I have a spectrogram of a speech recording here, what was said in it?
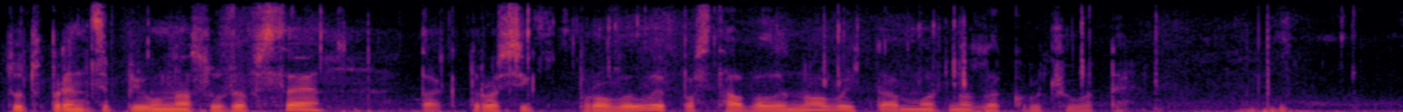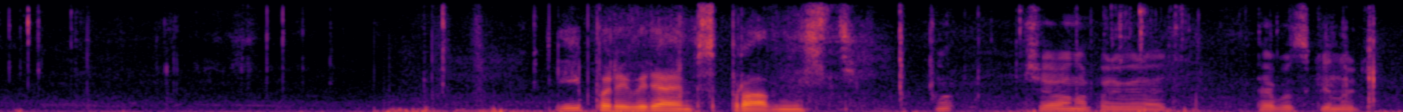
Тут, в принципі, у нас уже все. Так, тросик провели, поставили новий та можна закручувати. І перевіряємо справність. Ще рано перевіряти. Тебе скинуть е,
